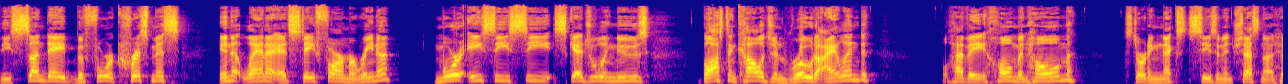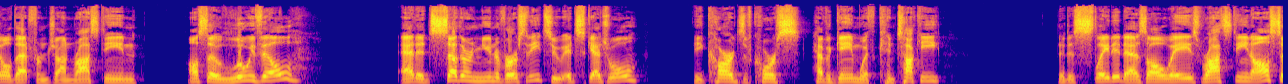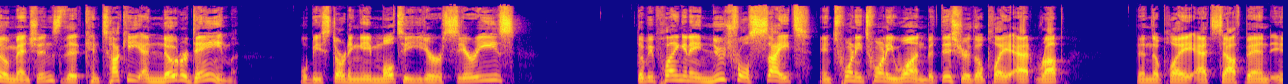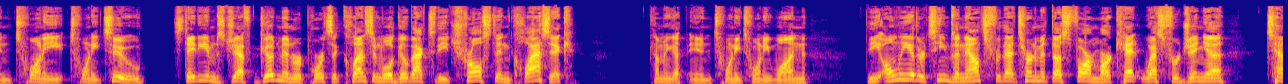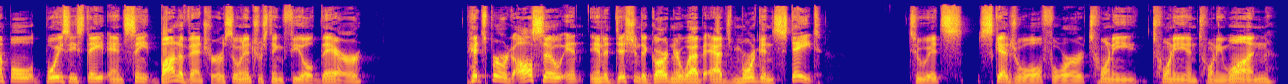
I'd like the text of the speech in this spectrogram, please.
the Sunday before Christmas, in Atlanta at State Farm Arena. More ACC scheduling news. Boston College and Rhode Island will have a home and home starting next season in Chestnut Hill. That from Jon Rothstein. Also, Louisville added Southern University to its schedule. The Cards, of course, have a game with Kentucky that is slated, as always. Rothstein also mentions that Kentucky and Notre Dame will be starting a multi year series. They'll be playing in a neutral site in 2021, but this year they'll play at Rupp. Then they'll play at South Bend in 2022. Stadium's Jeff Goodman reports that Clemson will go back to the Charleston Classic coming up in 2021. The only other teams announced for that tournament thus far Marquette, West Virginia, Temple, Boise State, and St. Bonaventure, so an interesting field there. Pittsburgh also, in, in addition to Gardner Webb, adds Morgan State to its schedule for 2020 and 21.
